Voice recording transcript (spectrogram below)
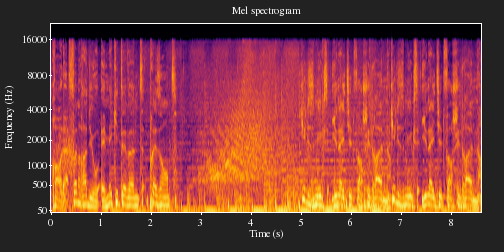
Prod, Fun Radio et Make It Event présentent Kills Mix United for Children. Kills Mix United for Children.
